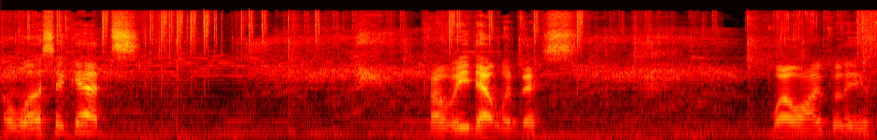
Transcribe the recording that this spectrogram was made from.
the worse it gets. But we dealt with this. Well, I believe.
